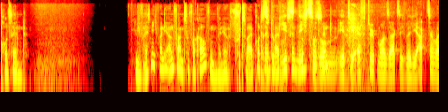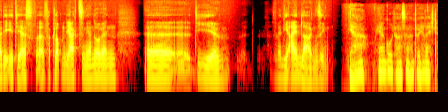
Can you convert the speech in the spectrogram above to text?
Prozent. Ich weiß nicht, wann die anfangen zu verkaufen. Wenn ihr 2%, Also du 3%, gehst nicht 5%? zu so einem ETF-Typen und sagst, ich will die Aktien, weil die ETFs äh, verkloppen die Aktien ja nur, wenn äh, die, also wenn die Einlagen sinken. Ja, ja gut, da hast du natürlich recht.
